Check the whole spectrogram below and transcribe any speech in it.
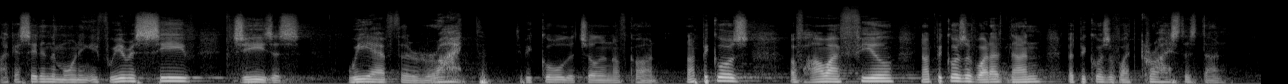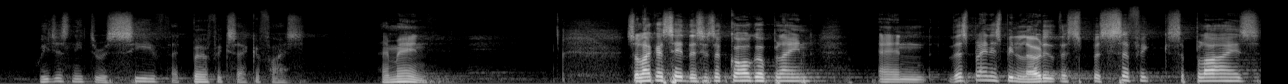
like I said in the morning, if we receive Jesus, we have the right to be called the children of God. Not because of how I feel, not because of what I've done, but because of what Christ has done. We just need to receive that perfect sacrifice. Amen. So, like I said, this is a cargo plane, and this plane has been loaded with specific supplies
